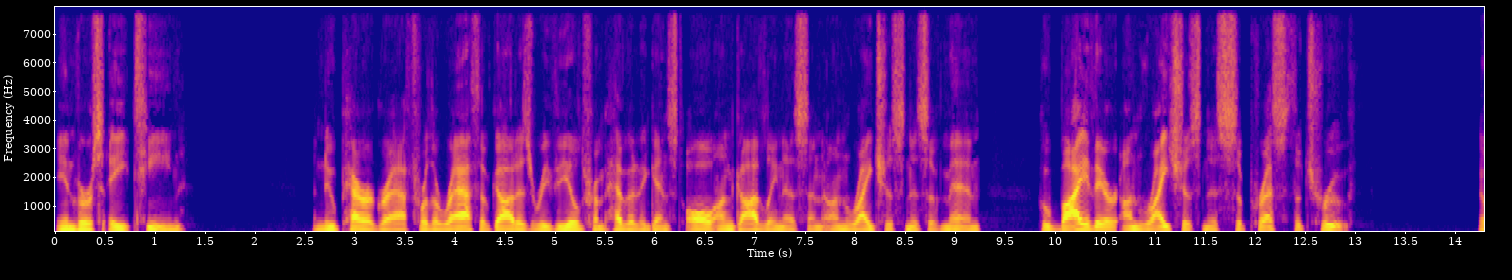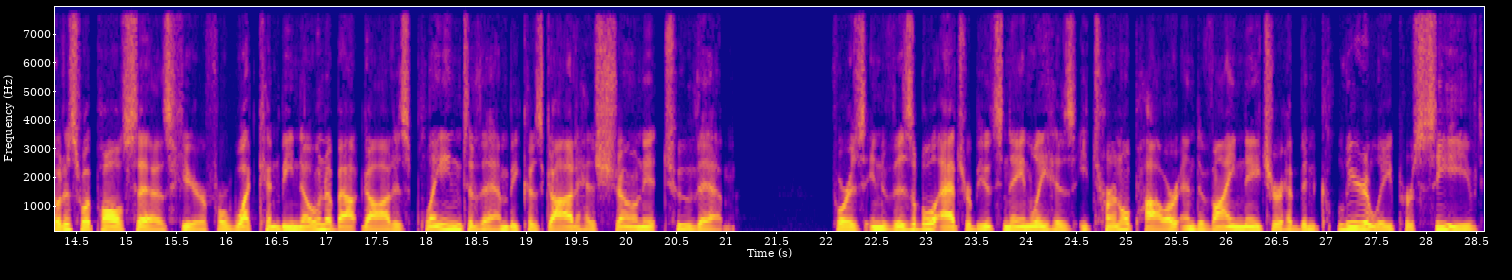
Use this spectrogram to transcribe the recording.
in verse 18, a new paragraph. For the wrath of God is revealed from heaven against all ungodliness and unrighteousness of men, who by their unrighteousness suppress the truth. Notice what Paul says here For what can be known about God is plain to them because God has shown it to them. For his invisible attributes, namely his eternal power and divine nature, have been clearly perceived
